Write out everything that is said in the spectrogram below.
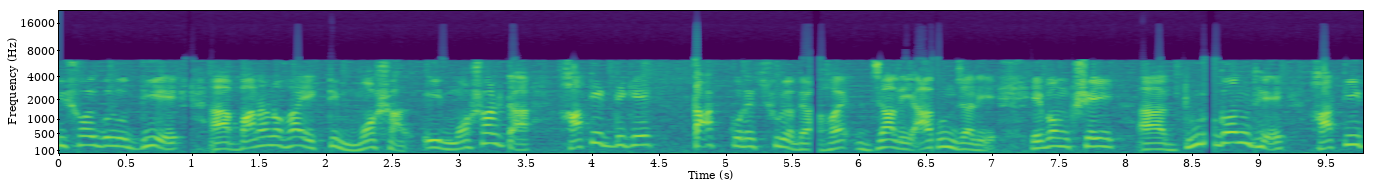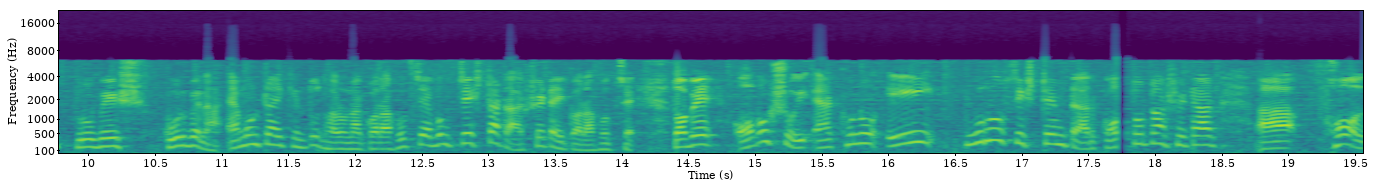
বিষয়গুলো দিয়ে বানানো হয় একটি মশাল। এই মশালটা হাতির দিকে তাক করে ছুড়ে দেওয়া হয়, জ্বালিয়ে, আগুন জ্বালিয়ে। এবং সেই দুর্গন্ধে হাতি প্রবেশ করবে না। এমনটাই কিন্তু ধারণা করা হচ্ছে এবং চেষ্টাটা সেটাই করা হচ্ছে। তবে অবশ্যই এখনও এই পুরো সিস্টেমটার কতটা সেটার ফল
